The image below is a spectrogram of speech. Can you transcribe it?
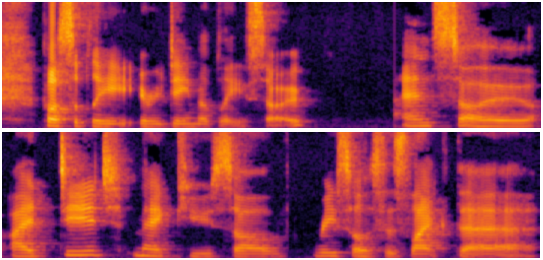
possibly irredeemably so. And so I did make use of resources like the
